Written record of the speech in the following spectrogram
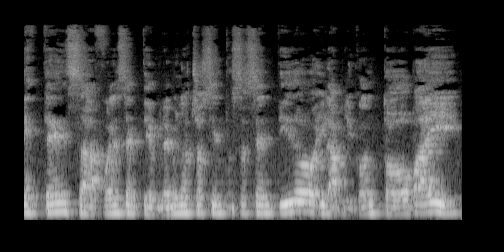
extensa fue en septiembre de 1862 y la aplicó en todo país.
